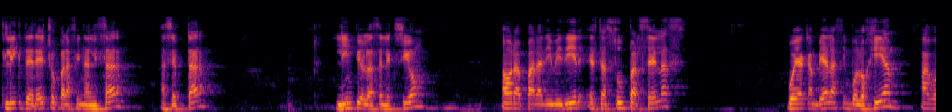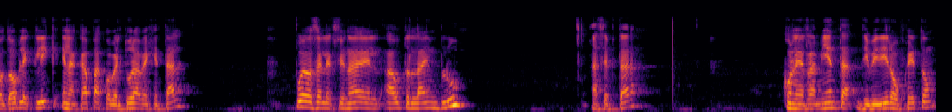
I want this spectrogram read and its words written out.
clic derecho para finalizar, aceptar. Limpio la selección. Ahora para dividir estas subparcelas Voy a cambiar la simbología, hago doble clic en la capa cobertura vegetal. Puedo seleccionar el Outline Blue, aceptar. Con la herramienta dividir objeto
